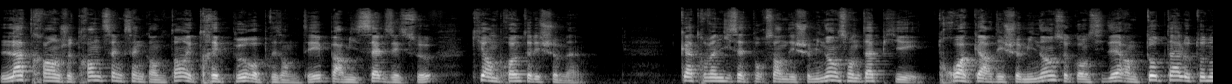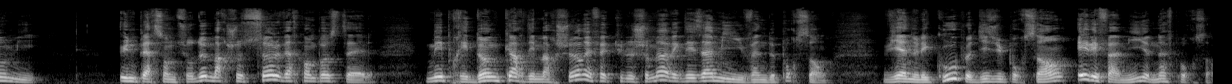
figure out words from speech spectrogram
la tranche 35-50 ans est très peu représentée parmi celles et ceux qui empruntent les chemins. 97% des cheminants sont à pied, trois quarts des cheminants se considèrent en totale autonomie, une personne sur deux marche seule vers Compostelle, mais près d'un quart des marcheurs effectuent le chemin avec des amis, 22%. Viennent les couples, 18%, et les familles, 9%.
